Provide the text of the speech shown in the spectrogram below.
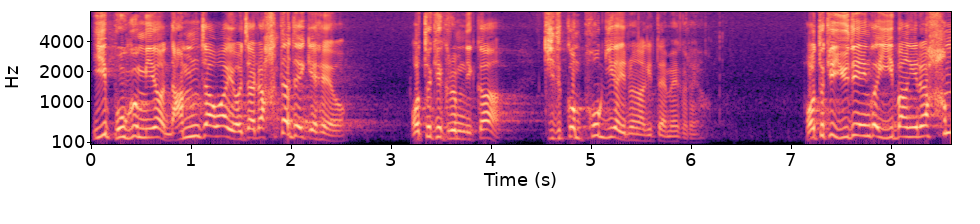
이 복음이요. 남자와 여자를 하나 되게 해요. 어떻게 그럽니까? 기득권 포기가 일어나기 때문에 그래요. 어떻게 유대인과 이방인을 한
